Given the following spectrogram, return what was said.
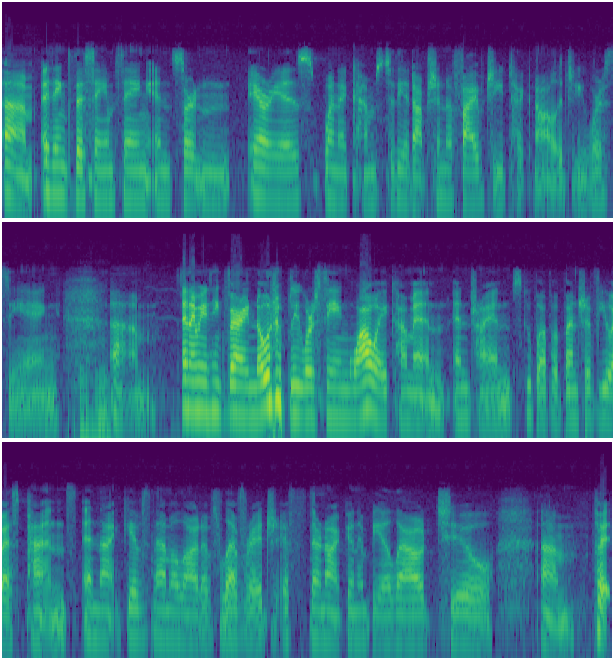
Um, I think the same thing in certain areas when it comes to the adoption of 5G technology. We're seeing. Mm-hmm. Um, and I mean, I think very notably, we're seeing Huawei come in and try and scoop up a bunch of U.S. patents, and that gives them a lot of leverage if they're not going to be allowed to um, put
